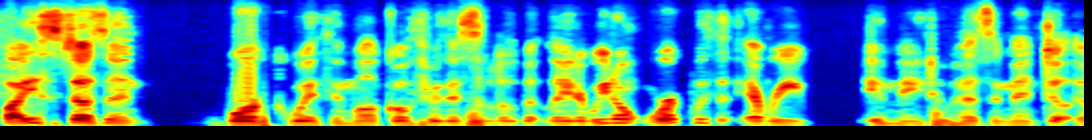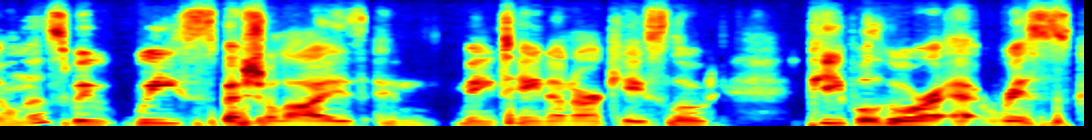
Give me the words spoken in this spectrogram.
FEIS doesn't work with, and we'll go through this a little bit later, we don't work with every inmate who has a mental illness. We, we specialize and maintain on our caseload people who are at risk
